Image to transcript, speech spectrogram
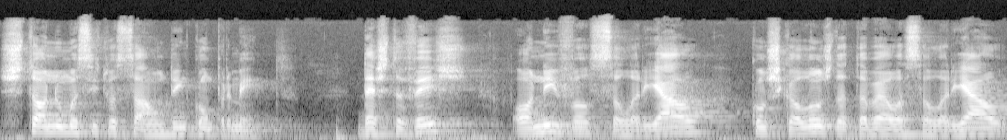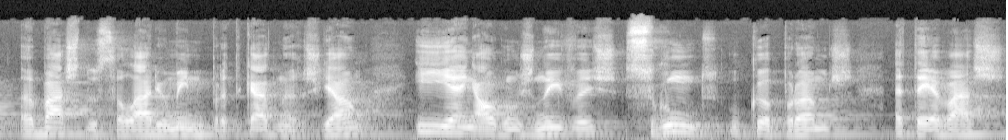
estão numa situação de incumprimento. Desta vez, ao nível salarial, com escalões da tabela salarial abaixo do salário mínimo praticado na região e, em alguns níveis, segundo o que apuramos, até abaixo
